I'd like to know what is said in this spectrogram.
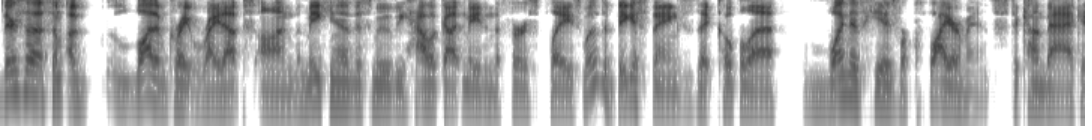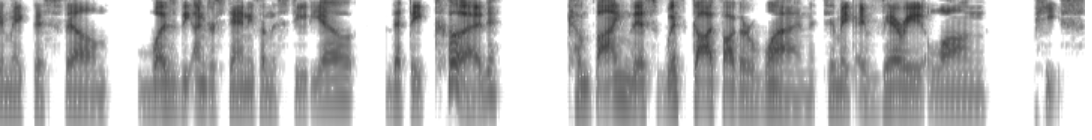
There's uh, some a lot of great write ups on the making of this movie, how it got made in the first place. One of the biggest things is that Coppola, one of his requirements to come back and make this film was the understanding from the studio that they could combine this with Godfather 1 to make a very long piece.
